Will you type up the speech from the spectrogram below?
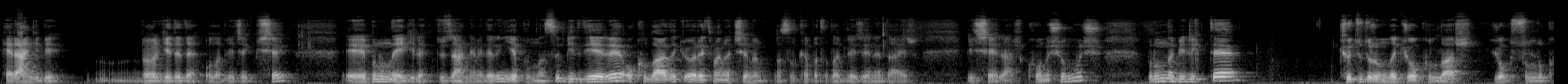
herhangi bir bölgede de olabilecek bir şey. Ee, bununla ilgili düzenlemelerin yapılması. Bir diğeri okullardaki öğretmen açığının nasıl kapatılabileceğine dair bir şeyler konuşulmuş. Bununla birlikte kötü durumdaki okullar yoksulluk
